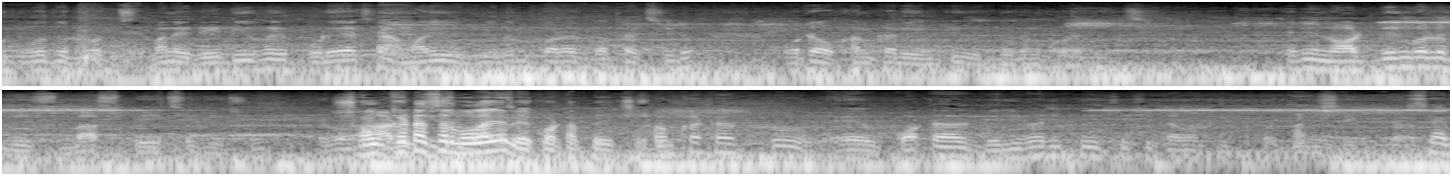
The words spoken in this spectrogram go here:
উদ্বোধন হচ্ছে। মানে রেডি হয়ে পড়ে আছে আমারই উদ্বোধন করার কথা ছিল। ওটা ওখানকার এমপি উদ্বোধন করে দিচ্ছে এমনি নর্থ বেঙ্গলও বেশ বাস পেয়েছে কিছু। সংখ্যাটা স্যার বলা যাবে? কটা পেয়েছে? সংখ্যাটা তো কটা ডেলিভারি পেয়েছে সেটা আমার ঠিক বলতে স্যার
